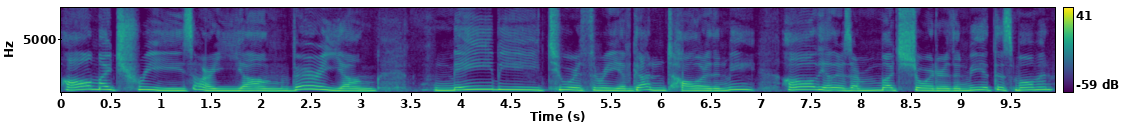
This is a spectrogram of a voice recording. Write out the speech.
All my trees are young, very young. Maybe two or three have gotten taller than me. All the others are much shorter than me at this moment.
